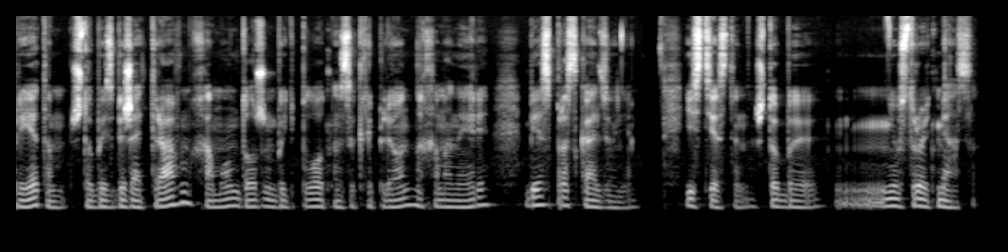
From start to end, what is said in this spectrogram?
При этом, чтобы избежать травм, хамон должен быть плотно закреплен на хамонере без проскальзывания. Естественно, чтобы не устроить мясо.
